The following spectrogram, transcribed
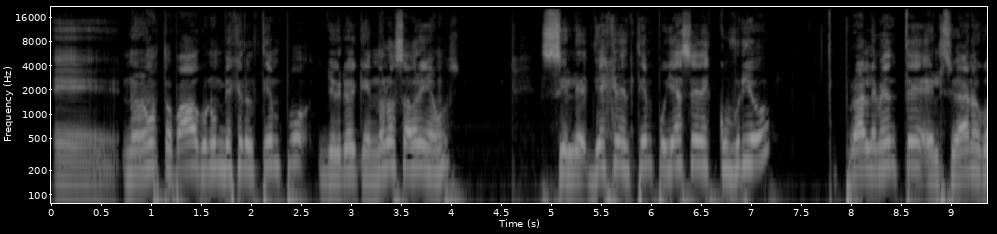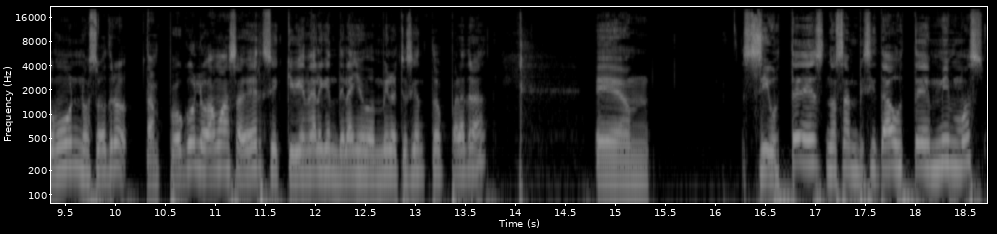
eh, nos hemos topado con un viajero del tiempo, yo creo que no lo sabríamos. Si el viaje en el tiempo ya se descubrió, probablemente el ciudadano común, nosotros, tampoco lo vamos a saber si es que viene alguien del año 2800 para atrás. Eh, si ustedes nos han visitado ustedes mismos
